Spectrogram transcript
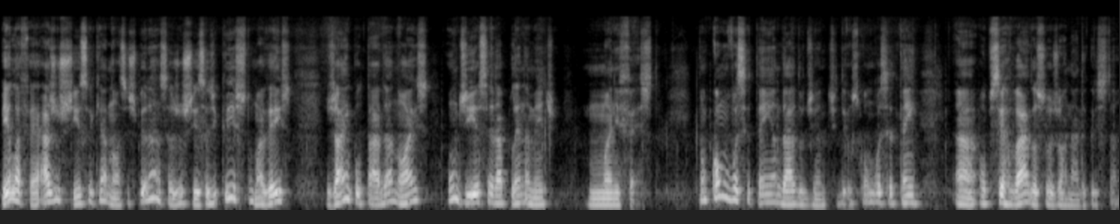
pela fé, a justiça que é a nossa esperança, a justiça de Cristo, uma vez já imputada a nós, um dia será plenamente manifesta. Então, como você tem andado diante de Deus? Como você tem ah, observado a sua jornada cristã?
